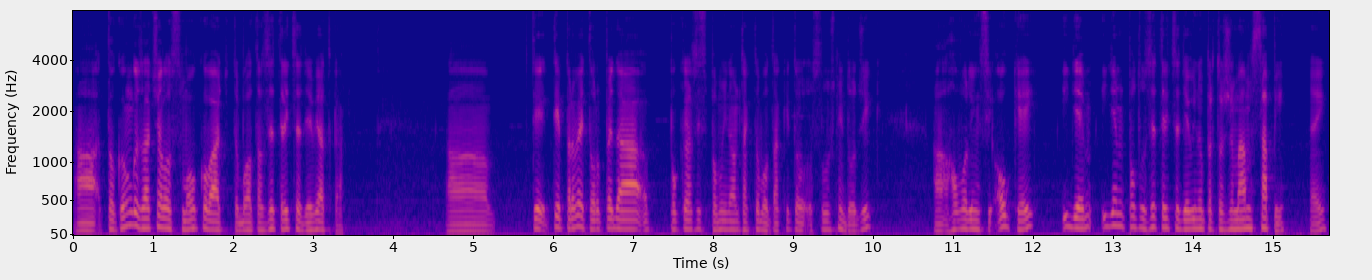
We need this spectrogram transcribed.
A to Kongo začalo smokovať, to bola tá Z-39. A tie, tie prvé torpeda pokiaľ si spomínam, tak to bol takýto slušný dodžik a hovorím si, OK, idem, idem po tú Z39, pretože mám sapy, hej.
